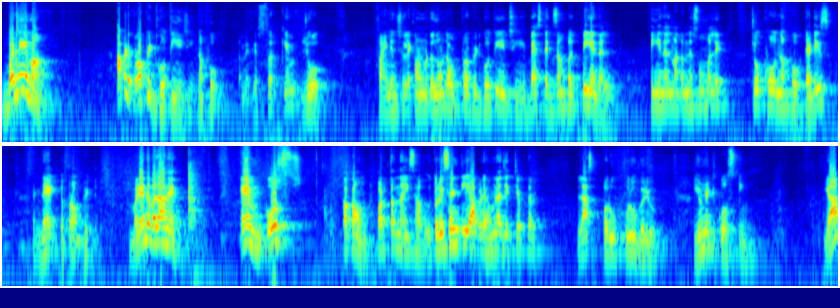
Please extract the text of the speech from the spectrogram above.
બંનેમાં આપણે પ્રોફિટ ગોતીએ છીએ. નફો. તમે કે સર કેમ? જુઓ ફાઇનાન્શિયલ એકાઉન્ટમાં તો નો ડાઉટ પ્રોફિટ ગોતીએ છીએ બેસ્ટ એક્ઝામ્પલ પીએનએલ પીએનએલમાં તમને શું મળે? ચોખ્ખો નફો દેટ ઇઝ નેટ પ્રોફિટ મળે ને બધાને? એમ કોસ્ટ અકાઉન્ટ પડતરના હિસાબો. તો રિસેન્ટલી આપણે હમણાં જ એક ચેપ્ટર લાસ્ટ પૂરું પૂરું કર્યું. યુનિટ કોસ્ટિંગ યા?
